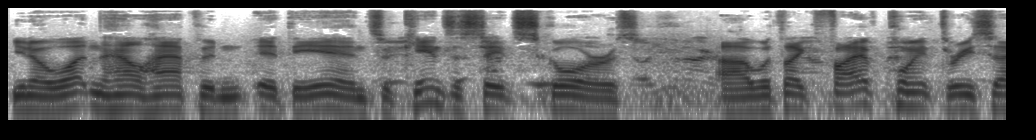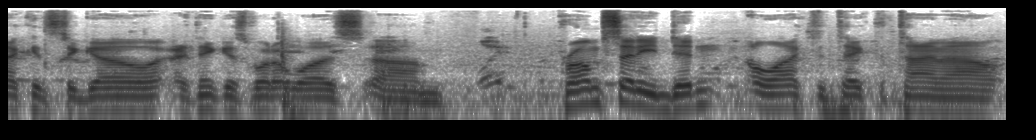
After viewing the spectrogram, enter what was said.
You know what in the hell happened at the end? So Kansas State scores uh, with like 5.3 seconds to go. I think is what it was. Um, Prohm said he didn't elect to take the timeout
